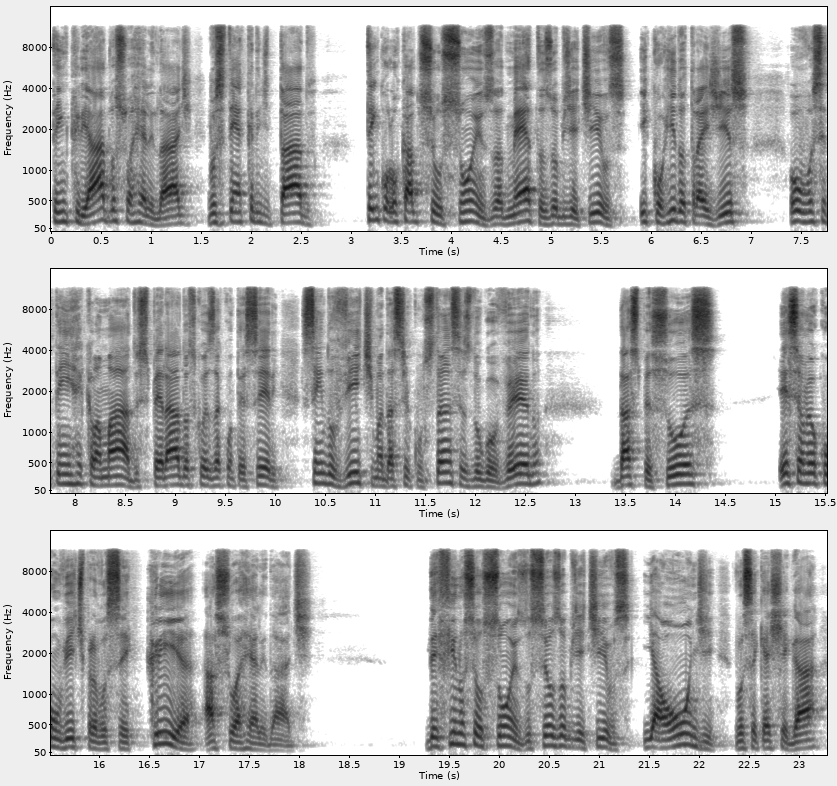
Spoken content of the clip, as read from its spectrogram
tem criado a sua realidade, você tem acreditado, tem colocado seus sonhos, metas, objetivos e corrido atrás disso, ou você tem reclamado, esperado as coisas acontecerem, sendo vítima das circunstâncias do governo, das pessoas. Esse é o meu convite para você. Cria a sua realidade. Defina os seus sonhos, os seus objetivos e aonde você quer chegar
